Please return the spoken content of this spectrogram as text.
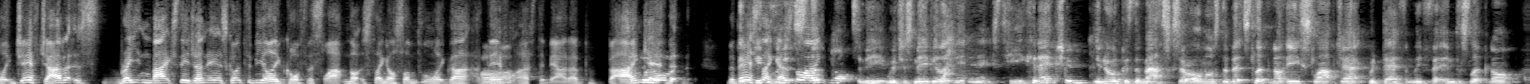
like Jeff Jarrett is writing backstage into it. It's got to be like off the slap nuts thing or something like that. It Oh. definitely has to be a rib. But I think don't uh, know- the, the best thing is bit though, Slipknot to me, which is maybe like the NXT connection, you know, because the masks are almost a bit Slipknot-y. Slapjack would definitely fit into Slipknot.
